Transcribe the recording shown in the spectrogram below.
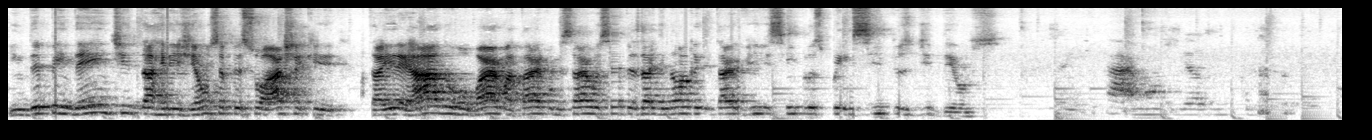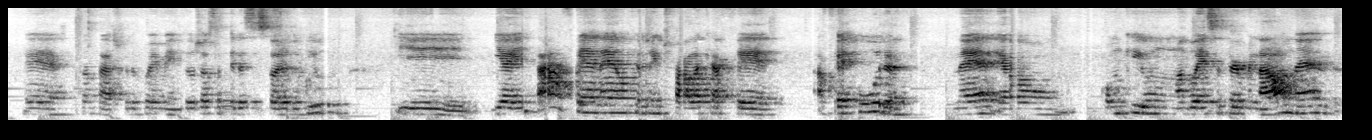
Independente da religião, se a pessoa acha que está errado, roubar, matar, cobiçar, você, apesar de não acreditar, vive sim pelos princípios de Deus. Ah, amor de Deus. É, fantástico o depoimento. Eu já sabia dessa história do Rio. E, e aí tá a fé, né? O que a gente fala que a fé, a fé cura, né? É um, como que uma doença terminal, né?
